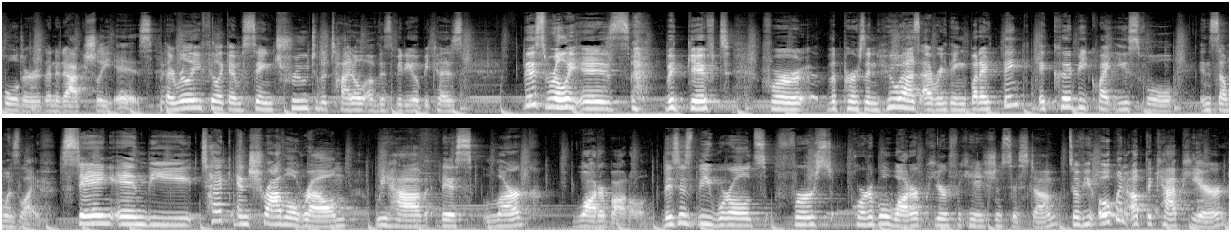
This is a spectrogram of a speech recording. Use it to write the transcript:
colder than it actually is. I really feel like I'm staying true to the title of this video because this really is the gift for the person who has everything, but I think it could be quite useful in someone's life. Staying in the tech and travel realm, we have this LARQ water bottle. This is the world's first portable water purification system. So if you open up the cap here,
